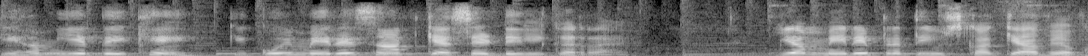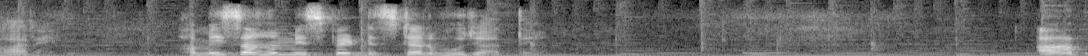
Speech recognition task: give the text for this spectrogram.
कि हम ये देखें कि कोई मेरे साथ कैसे डील कर रहा है, या मेरे प्रति उसका क्या व्यवहार है। हमेशा हम इस पे डिस्टर्ब हो जाते हैं। आप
